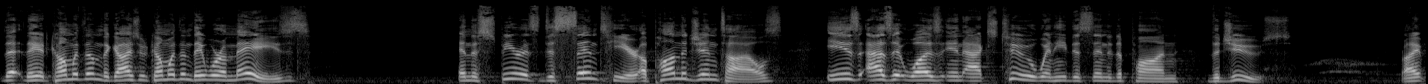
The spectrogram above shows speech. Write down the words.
the, they had come with them, the guys who had come with them, they were amazed. And the Spirit's descent here upon the Gentiles is as it was in Acts 2 when he descended upon the Jews. Right?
